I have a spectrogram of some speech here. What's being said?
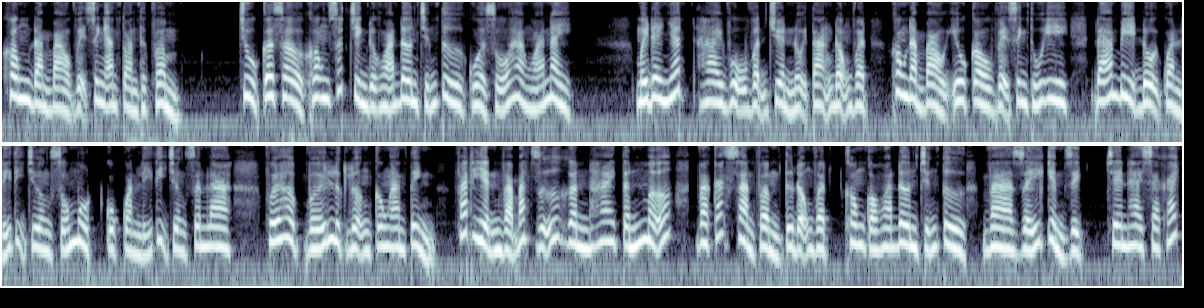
không đảm bảo vệ sinh an toàn thực phẩm. Chủ cơ sở không xuất trình được hóa đơn chứng từ của số hàng hóa này. Mới đây nhất, hai vụ vận chuyển nội tạng động vật không đảm bảo yêu cầu vệ sinh thú y đã bị đội quản lý thị trường số 1 Cục Quản lý Thị trường Sơn La phối hợp với lực lượng công an tỉnh phát hiện và bắt giữ gần 2 tấn mỡ và các sản phẩm từ động vật không có hóa đơn chứng từ và giấy kiểm dịch trên hai xe khách.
